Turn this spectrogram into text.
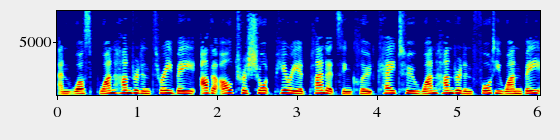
and WASP 103b. Other ultra-short period planets include K2 141b,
